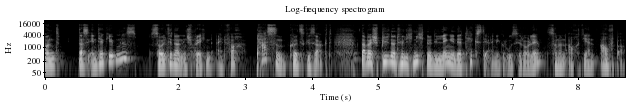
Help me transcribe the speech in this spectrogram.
Und das Endergebnis sollte dann entsprechend einfach passen, kurz gesagt. Dabei spielt natürlich nicht nur die Länge der Texte eine große Rolle, sondern auch deren Aufbau.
